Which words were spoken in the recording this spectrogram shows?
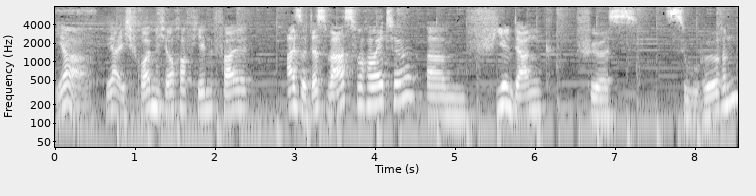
Ja, ja, ich freue mich auch auf jeden Fall. Also, das war's für heute. Ähm, vielen Dank fürs Zuhören.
